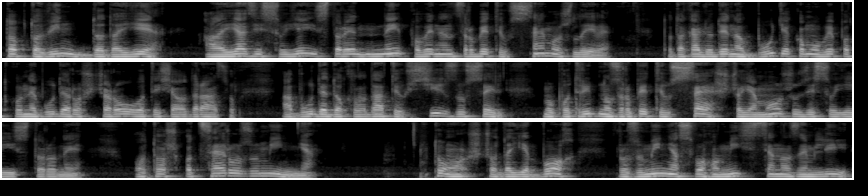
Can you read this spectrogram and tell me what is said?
тобто Він додає, але я зі своєї сторони повинен зробити все можливе, то така людина в будь-якому випадку не буде розчаровуватися одразу, а буде докладати всіх зусиль, бо потрібно зробити все, що я можу зі своєї сторони. Отож, оце розуміння того, що дає Бог, розуміння свого місця на землі,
